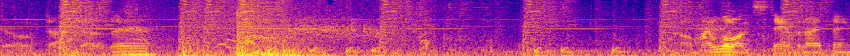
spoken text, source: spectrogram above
Go dodge there. Oh, my low on stamina, I think.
